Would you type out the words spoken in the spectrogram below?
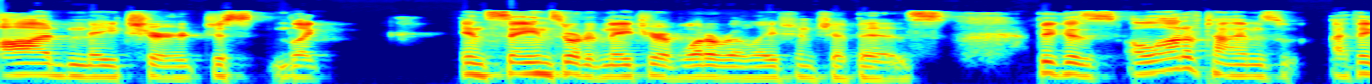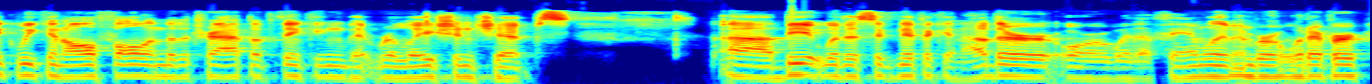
odd nature, just like insane sort of nature of what a relationship is. Because a lot of times I think we can all fall into the trap of thinking that relationships uh, be it with a significant other or with a family member or whatever,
